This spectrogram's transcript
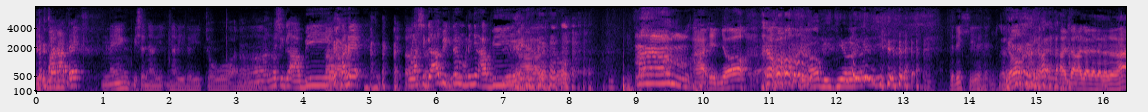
Hikmahna teh Neng bisa nyari nyari deui cowok anu. Eh, nu siga abi, Eta ulah siga abi kita mending yang abi. Ya. Mam, ayo. Oh biji euy. Jadi kieu nya. Aduh. Aja aja aja aja.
